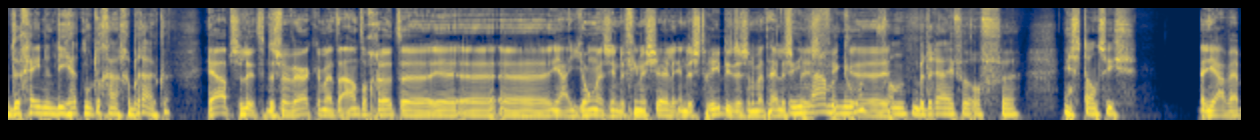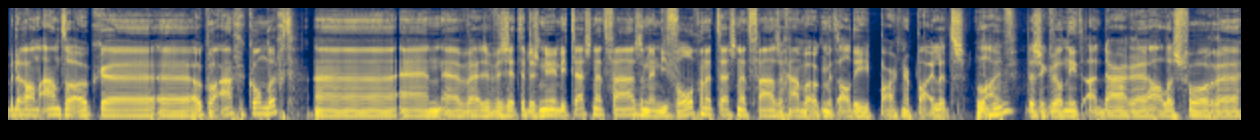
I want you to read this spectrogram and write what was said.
degenen die het moeten gaan gebruiken? Ja, absoluut. Dus we werken met een aantal grote ja, jonge jongens in de financiële industrie. Die dus met hele specifieke... namen noemen van bedrijven of uh, instanties? Ja, we hebben er al een aantal ook, uh, uh, ook wel aangekondigd. Uh, en we, we, zitten dus nu in die testnetfase. En in die volgende testnetfase gaan we ook met al die partner pilots live. Mm -hmm. Dus ik wil niet daar alles voor,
